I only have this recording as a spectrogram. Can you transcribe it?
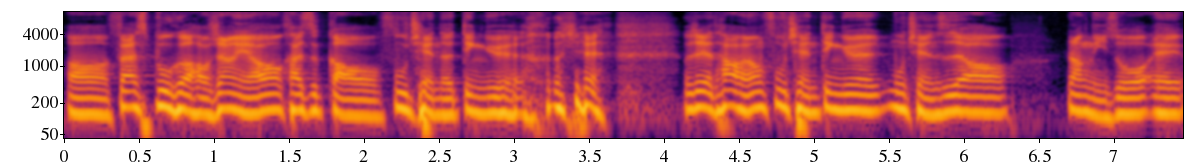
哦、，Facebook 好像也要开始搞付钱的订阅，而且而且它好像付钱订阅，目前是要让你说，哎，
